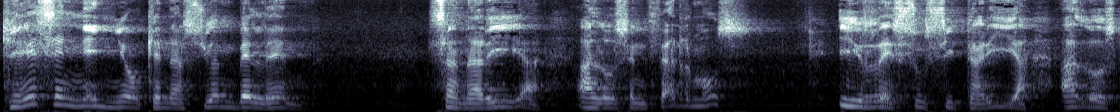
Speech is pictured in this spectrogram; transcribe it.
que ese niño que nació en Belén sanaría a los enfermos? y resucitaría a los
